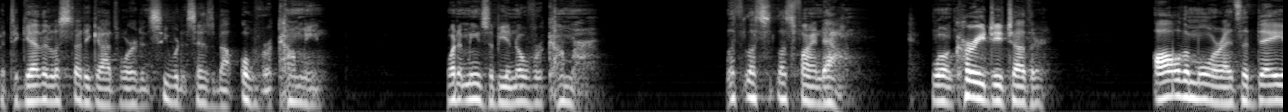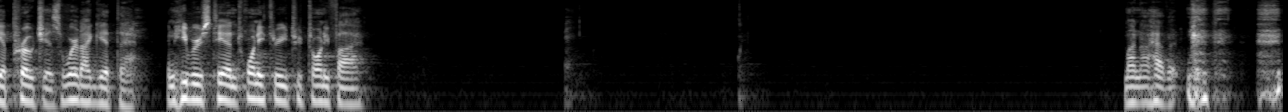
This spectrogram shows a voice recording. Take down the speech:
but together let's study God's word and see what it says about overcoming, what it means to be an overcomer. Let's, let's, let's find out. We'll encourage each other all the more as the day approaches. Where'd I get that? in Hebrews 10 23 to 25. Might not have it.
